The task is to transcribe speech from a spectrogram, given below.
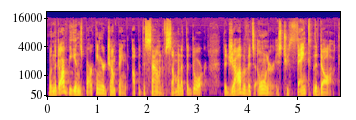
When the dog begins barking or jumping up at the sound of someone at the door, the job of its owner is to thank the dog.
